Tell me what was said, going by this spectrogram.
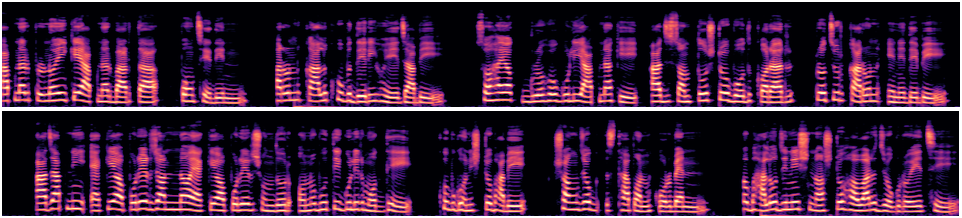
আপনার প্রণয়ীকে আপনার বার্তা পৌঁছে দিন। কারণ কাল খুব দেরি হয়ে যাবে। সহায়ক গ্রহগুলি আপনাকে আজ সন্তুষ্ট বোধ করার প্রচুর কারণ এনে দেবে। আজ আপনি একে অপরের জন্য একে অপরের সুন্দর অনুভূতিগুলির মধ্যে খুব ঘনিষ্ঠভাবে সংযোগ স্থাপন করবেন। ভালো জিনিস নষ্ট হওয়ার যোগ রয়েছে।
